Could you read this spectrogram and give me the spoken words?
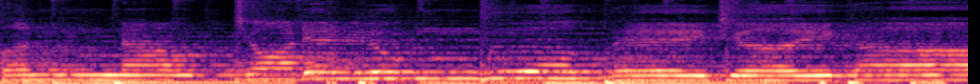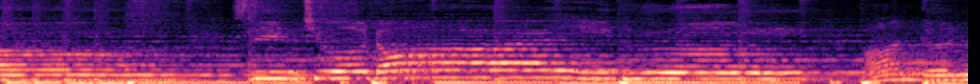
phần nào, cho đến lúc bước về trời cao. Xin chúa đói thương, ban ơn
